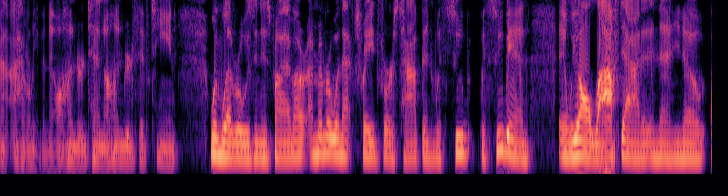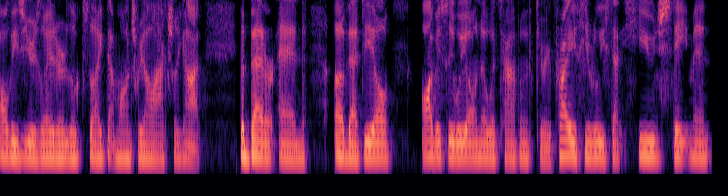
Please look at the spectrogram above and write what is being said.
I don't even know, 110, 115 when Weber was in his prime. I remember when that trade first happened with Sub, with Subban and we all laughed at it. And then, you know, all these years later, it looks like that Montreal actually got the better end of that deal. Obviously, we all know what's happened with Carey Price. He released that huge statement.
